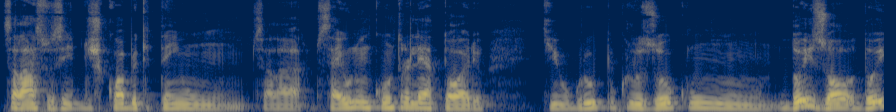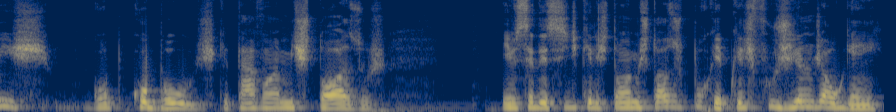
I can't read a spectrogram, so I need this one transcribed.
sei lá, se você descobre que tem um, sei lá, saiu num encontro aleatório que o grupo cruzou com dois, dois kobolds que estavam amistosos. E você decide que eles estão amistosos por quê? Porque eles fugiram de alguém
